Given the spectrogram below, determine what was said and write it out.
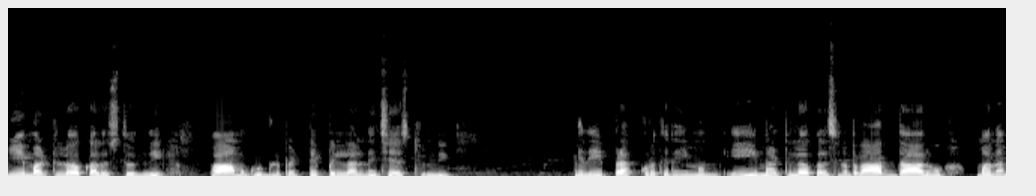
ఈ మట్టిలో కలుస్తుంది. పాము గుడ్లు పెట్టి పిల్లల్ని చేస్తుంది. ఇది ప్రకృతి నియమం. ఈ మట్టిలో కలిసిన పదార్థాలు మనం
